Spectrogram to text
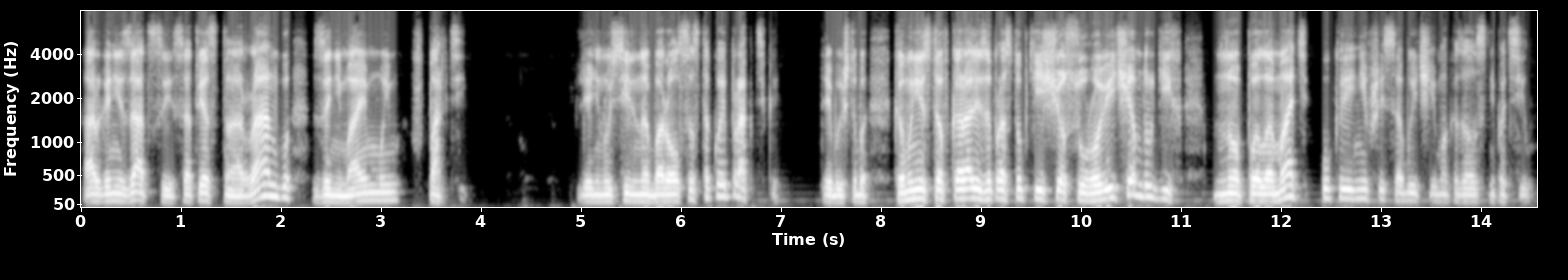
организации, соответственно, рангу, занимаемому им в партии. Ленин усиленно боролся с такой практикой, требуя, чтобы коммунистов карали за проступки еще суровее, чем других, но поломать укоренившийся обычай ему оказалось не под силу.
